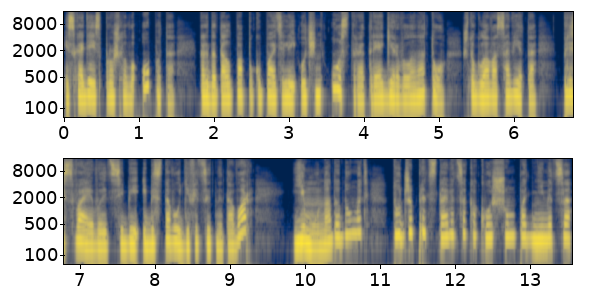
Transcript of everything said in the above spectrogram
Исходя из прошлого опыта, когда толпа покупателей очень остро отреагировала на то, что глава совета присваивает себе и без того дефицитный товар, ему, надо думать, тут же представится, какой шум поднимется,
